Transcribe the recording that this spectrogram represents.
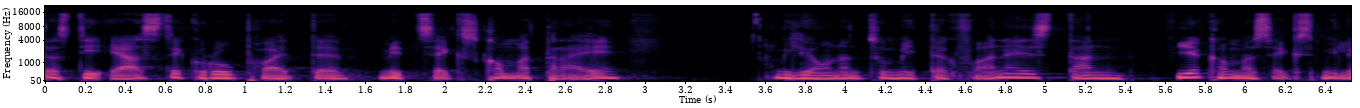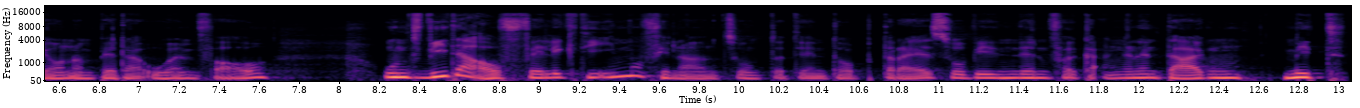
dass die erste Group heute mit 6,3 Millionen zum Mittag vorne ist, dann 4,6 Millionen bei der OMV und wieder auffällig die Immofinanz unter den Top 3, so wie in den vergangenen Tagen mit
